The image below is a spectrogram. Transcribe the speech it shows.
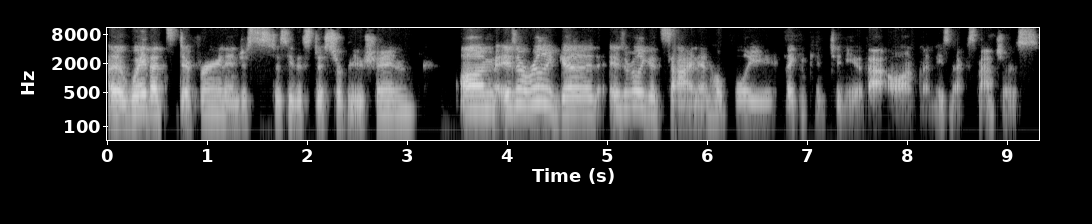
a way that's different, and just to see this distribution um, is a really good is a really good sign, and hopefully they can continue that on in these next matches.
